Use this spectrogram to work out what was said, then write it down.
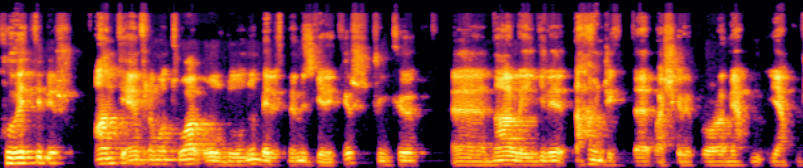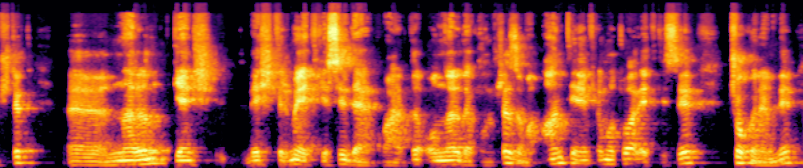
kuvvetli bir anti-enflamatuar olduğunu belirtmemiz gerekir. Çünkü e, narla ilgili daha önce de başka bir program yap, yapmıştık. E, narın gençleştirme etkisi de vardı. Onları da konuşacağız ama anti-enflamatuar etkisi çok önemli.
